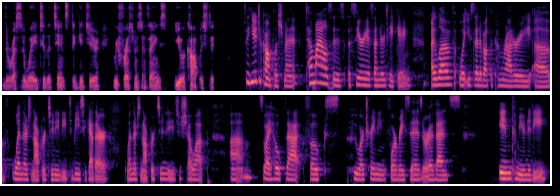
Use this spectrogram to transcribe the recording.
the rest of the way to the tents to get your refreshments and things. You accomplished it. It's a huge accomplishment. 10 miles is a serious undertaking. I love what you said about the camaraderie of when there's an opportunity to be together, when there's an opportunity to show up. Um, so I hope that folks who are training for races or events in community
